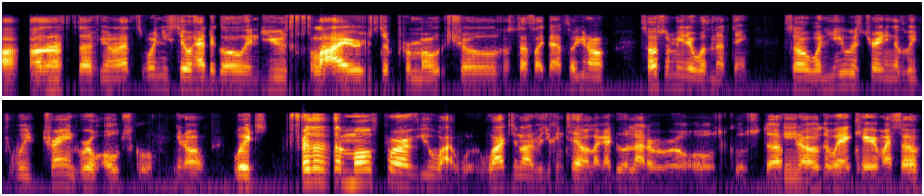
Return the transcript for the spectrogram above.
all, that stuff. You know, that's when you still had to go and use flyers to promote shows and stuff like that. So you know, social media wasn't a thing. So when he was training us, we we trained real old school. You know, which for the, the most part, of you watching a lot of it, you can tell like I do a lot of real old school stuff. You know, the way I carry myself.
